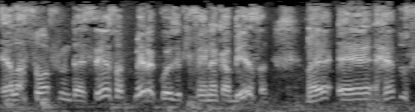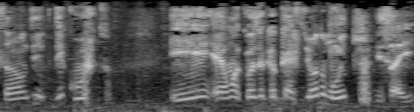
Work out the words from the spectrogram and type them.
ela sofre um descenso, a primeira coisa que vem na cabeça né, é redução de, de custo. E é uma coisa que eu questiono muito isso aí,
